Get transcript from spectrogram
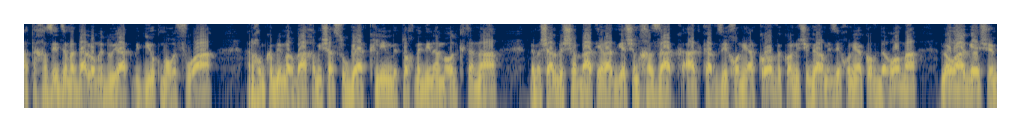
התחזית זה מדע לא מדויק, בדיוק כמו רפואה. אנחנו מקבלים ארבעה-חמישה סוגי אקלים בתוך מדינה מאוד קטנה. למשל בשבת ירד גשם חזק עד קו זיכרון יעקב, וכל מי שגר מזיכרון יעקב דרומה לא ראה גשם.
